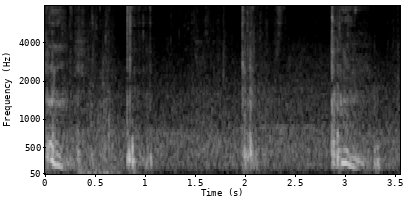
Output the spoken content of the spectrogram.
Hmm.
